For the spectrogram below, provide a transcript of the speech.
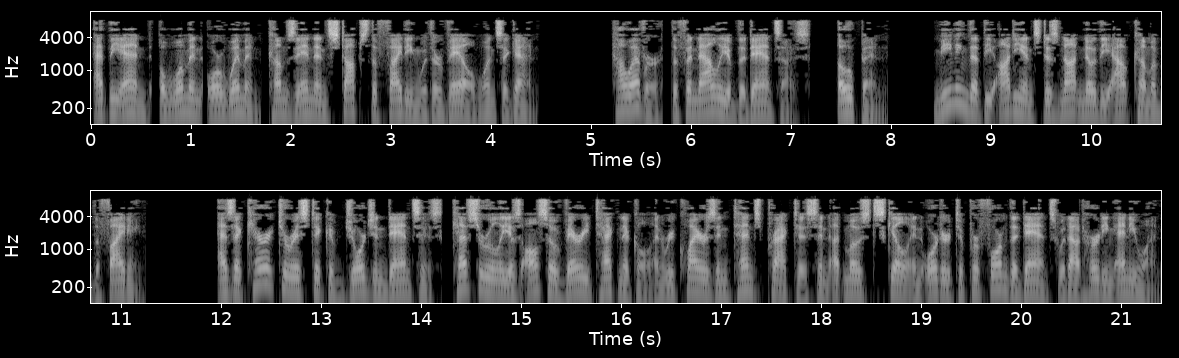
At the end, a woman or women comes in and stops the fighting with her veil once again. However, the finale of the dance is open, meaning that the audience does not know the outcome of the fighting. As a characteristic of Georgian dances, Khevsuruli is also very technical and requires intense practice and utmost skill in order to perform the dance without hurting anyone.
